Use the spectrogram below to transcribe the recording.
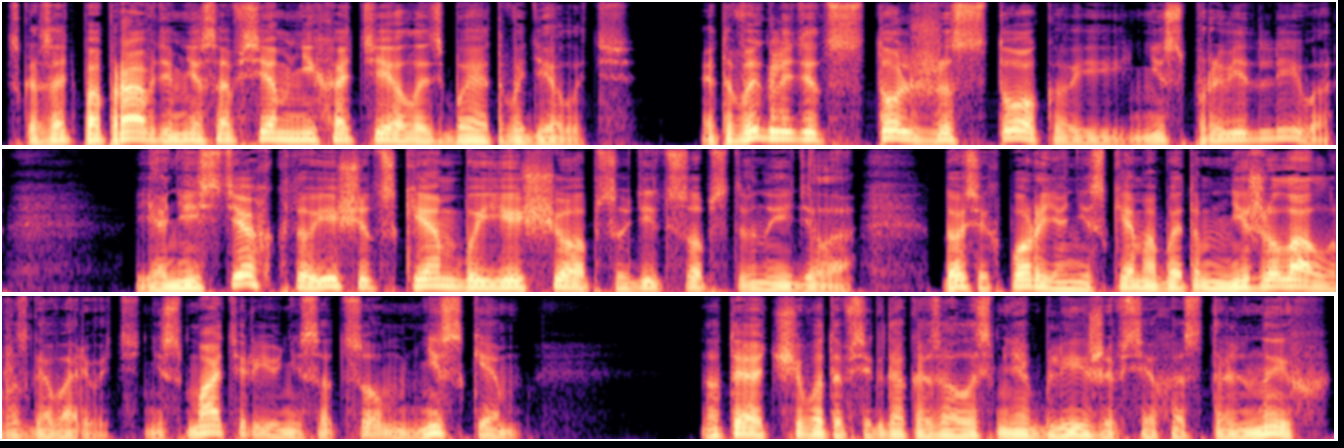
Сказать по правде, мне совсем не хотелось бы этого делать. Это выглядит столь жестоко и несправедливо. Я не из тех, кто ищет с кем бы еще обсудить собственные дела. До сих пор я ни с кем об этом не желал разговаривать. Ни с матерью, ни с отцом, ни с кем. Но ты от чего то всегда казалась мне ближе всех остальных.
